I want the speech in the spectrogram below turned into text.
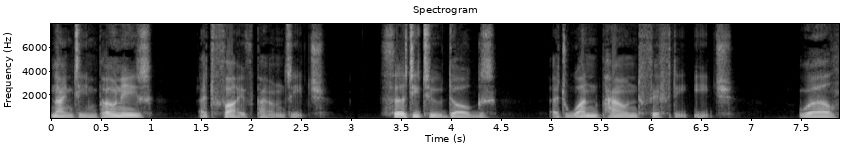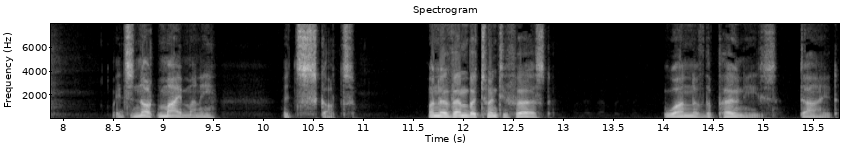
Nineteen ponies at five pounds each. Thirty-two dogs at one pound fifty each. Well, it's not my money, it's Scott's. On November 21st, one of the ponies died.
